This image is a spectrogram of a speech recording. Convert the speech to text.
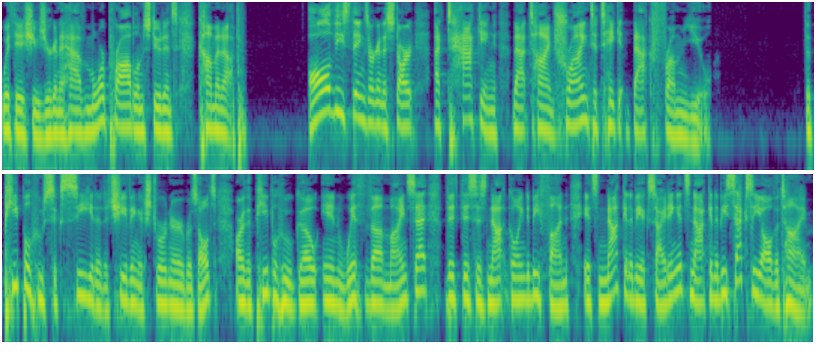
with issues. You're going to have more problem students coming up. All these things are going to start attacking that time, trying to take it back from you the people who succeed at achieving extraordinary results are the people who go in with the mindset that this is not going to be fun. It's not going to be exciting. It's not going to be sexy all the time.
